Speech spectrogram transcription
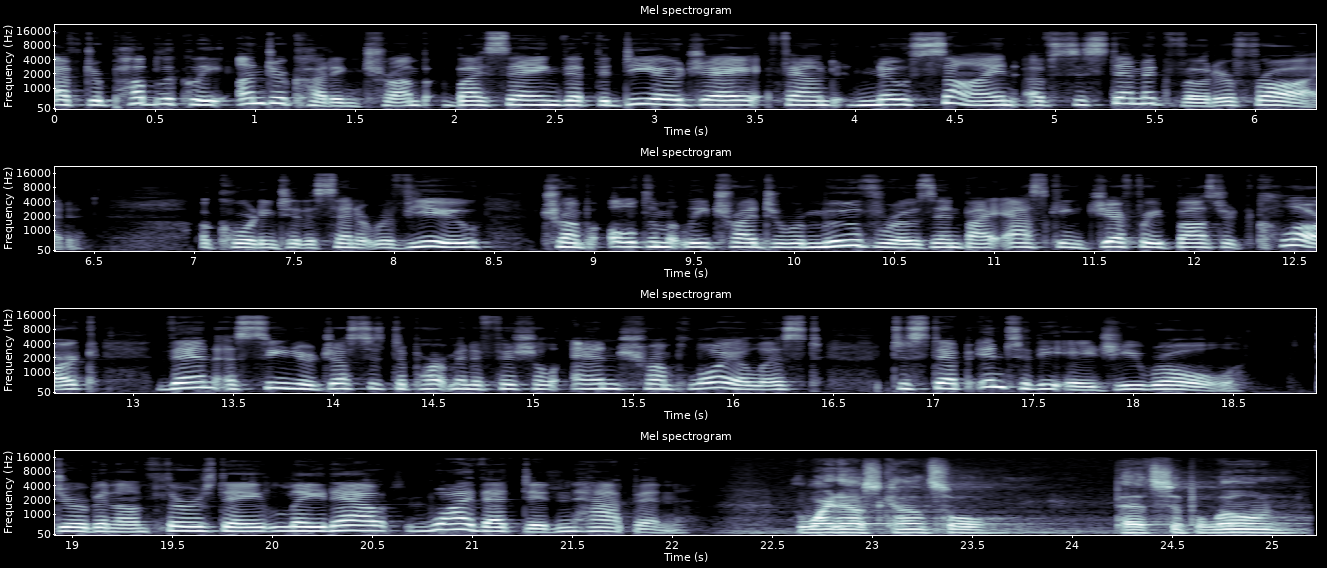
after publicly undercutting Trump by saying that the DOJ found no sign of systemic voter fraud. According to the Senate review, Trump ultimately tried to remove Rosen by asking Jeffrey Bossert Clark, then a senior Justice Department official and Trump loyalist, to step into the AG role. Durbin on Thursday laid out why that didn't happen. The White House counsel, Pat Cipollone,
